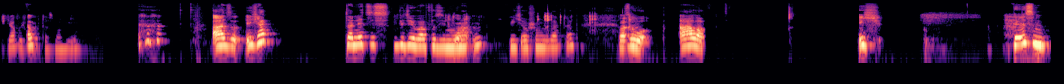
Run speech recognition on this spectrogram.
Ich glaube, ich mach das mal hier. Also, ich habe dein letztes Video war vor sieben Boah. Monaten, wie ich auch schon gesagt habe. So, aber ich, der ist ein,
